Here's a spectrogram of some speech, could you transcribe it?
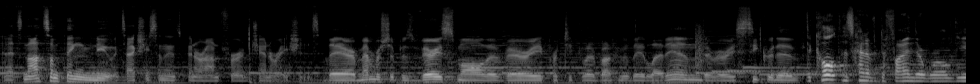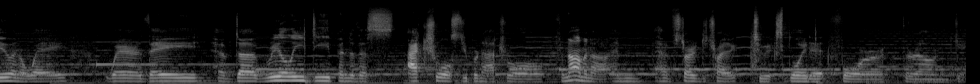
And it's not something new, it's actually something that's been around for generations. Their membership is very small, they're very particular about who they let in, they're very secretive. The cult has kind of defined their worldview in a way where they have dug really deep into this actual supernatural phenomena and have started to try to exploit it for their own gain.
